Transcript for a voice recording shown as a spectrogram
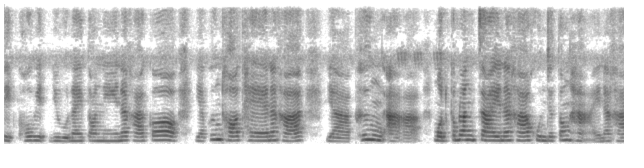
ติดโควิดอยู่ในตอนนี้นะคะ ก็อย่าเพิ่งท้อแท้นะคะ อย่าเพิ่งหมดกำลังใจนะคะ คุณจะต้องหายนะคะ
